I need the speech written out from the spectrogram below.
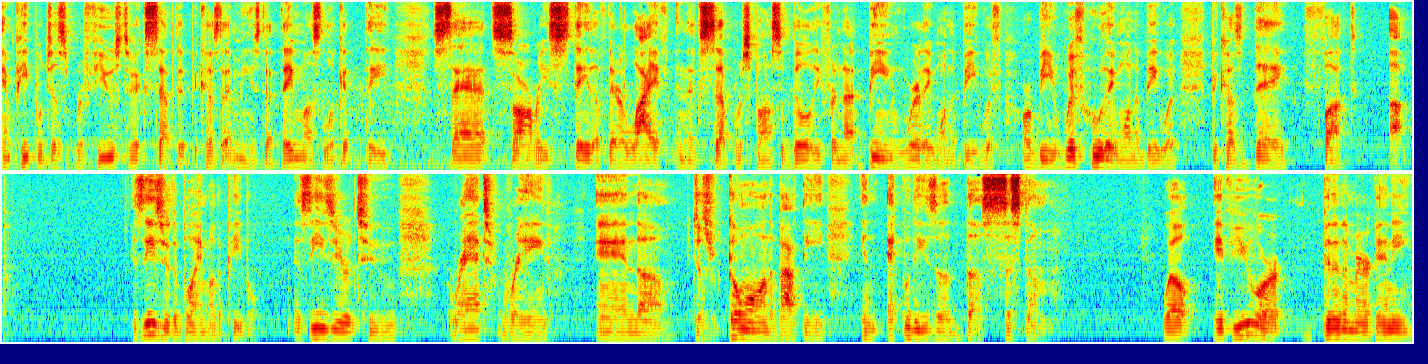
and people just refuse to accept it because that means that they must look at the sad, sorry state of their life and accept responsibility for not being where they want to be with or be with who they want to be with because they fucked up. It's easier to blame other people. It's easier to rant, rave, and uh, just go on about the inequities of the system. Well, if you are been in America any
